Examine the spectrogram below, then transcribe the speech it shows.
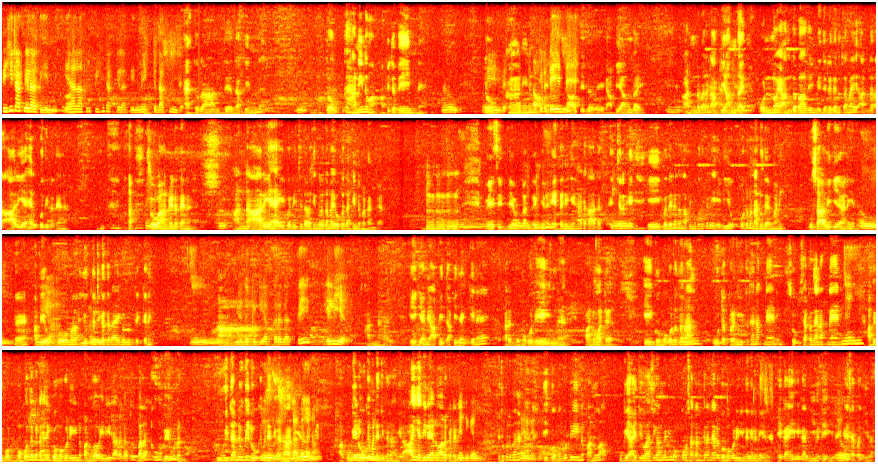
පිහිටක් වෙලා තියෙන්නේ. එයාලා අපිට පිහිටක් වෙලා තියෙන්නේ මේක දකින්න. ඇතුලාන්තය දකින්න ඔව්. තොක්ක අනිනවා අපිට පේන්නේ අනිනවා අපිට පේන්නේ නෑ. අපිට අපි අන්ධයි ඔව්. අන්න බලන්න අපි අන්ධයි ඔන්න ඔය අන්ධභාවයෙන් මිදෙන තැන තමයි අන්න අර ආර්ය ඇහැ උපදින තැන සෝවාන් වෙන තැන අන්න ආර්ය ඇහැ ඉපදිච්ච දවසින් ඉඳලා තමයි ඕක දකින්න පටන් ගන්න මේ සිද්ධිය මොකක්ද කියලා. එතනින් එහාට කාටත් එච්චර ඒ ඉපදෙනකන් අපි මොකද කරේ? එළිය ඔක්කොටම නඩු දැම්මනේ. උසාවි ගියා නේද? ඈ අපි. ඔක්කොම යුද්ධ ටික කරා ඒගොල්ලොත් එක්කනේ. යුද පිටියක් කරගත්තේ එළිය. අන්න හරි. ඒ කියන්නේ අපි අපි දැක්කේ නෑ අර ගොමගොඩේ ඉන්න පණුවට ඒ ගොමගොඩ තරම් ඌට ප්‍රණීත තැනක් නෑනේ. සුප් සැප තැනක් නෑනේ. නෑනේ. අපි පොඩ්- මොහොතකට හරි ගොමගොඩේ ඉන්න පණුවව එළියට අරගත්තොත් බලන්න ඌ වෙවුලනවා. ඌ හිතන්නේ ඌගේ ලෝකෙම නැති කරා කියලා. දඟලනවා. අ- ඌගේ ලෝකෙම නැති කරා කියලා. ආයි ඇදිලා යනවා අරකටනේ. නැති කරනවා. එතකොට බලන්න ඇවිල්ලා. මේ ගොමගොඩේ ඉන්න පණුවා උගේ අයිතිවාසිකම් වෙනුවෙන් ඔක්කොම සටන් කරන්නේ අර ගොමගොඩේ ඉඳගෙන නේද? ඒකයි ඒක ජීවිතය කියලා. ඒකයි සැප කියලා.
